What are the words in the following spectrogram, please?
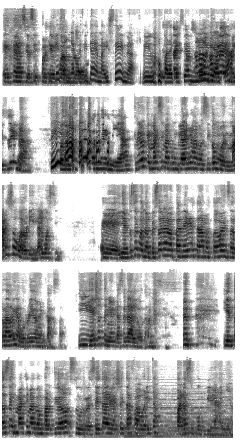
es gracioso. Porque ¿Y qué cuando... son galletitas de maicena? Digo, para que sean Son muy de mejores de acá. maicena. ¿Sí? Cuando Ah, la pandemia, creo que máxima cumpleaños algo así como en marzo o abril, algo así. Eh, y entonces cuando empezó la pandemia estábamos todos encerrados y aburridos en casa. Y ellos tenían que hacer algo también. y entonces Máxima compartió su receta de galletas favoritas para su cumpleaños.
